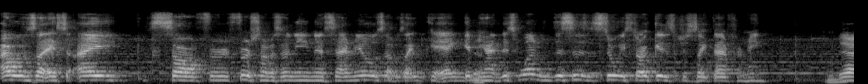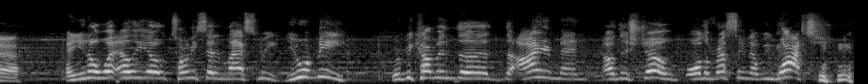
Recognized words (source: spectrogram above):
I was like, I saw for first time I saw Nina Samuels. I was like, okay, I can get Yeah. behind this one. This is Zoey Stark is just like that for me. Yeah. And you know what, Elio? Tony said it last week. You and me, we're becoming the the Iron Man of this show. All the wrestling that we watch, a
